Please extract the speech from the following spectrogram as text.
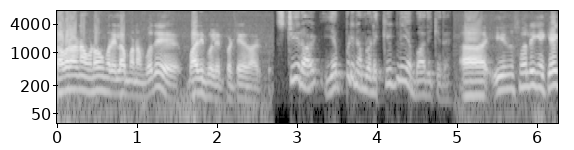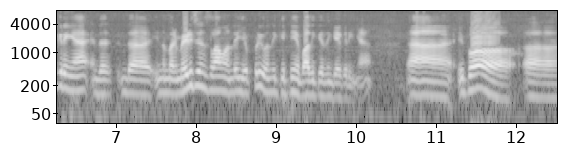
தவறான உணவு முறையெல்லாம் பண்ணும்போது பாதிப்புகள் ஏற்பட்டே தான் இருக்குது ஸ்டீராய்டு எப்படி நம்மளோட கிட்னியை பாதிக்குது? இது சொல்கிறீங்க கேட்குறீங்க இந்த இந்த இந்த மாதிரி மெடிசின்ஸ்லாம் வந்து எப்படி வந்து கிட்னியை பாதிக்குதுன்னு கேட்குறீங்க இப்போ ஆஹ்,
